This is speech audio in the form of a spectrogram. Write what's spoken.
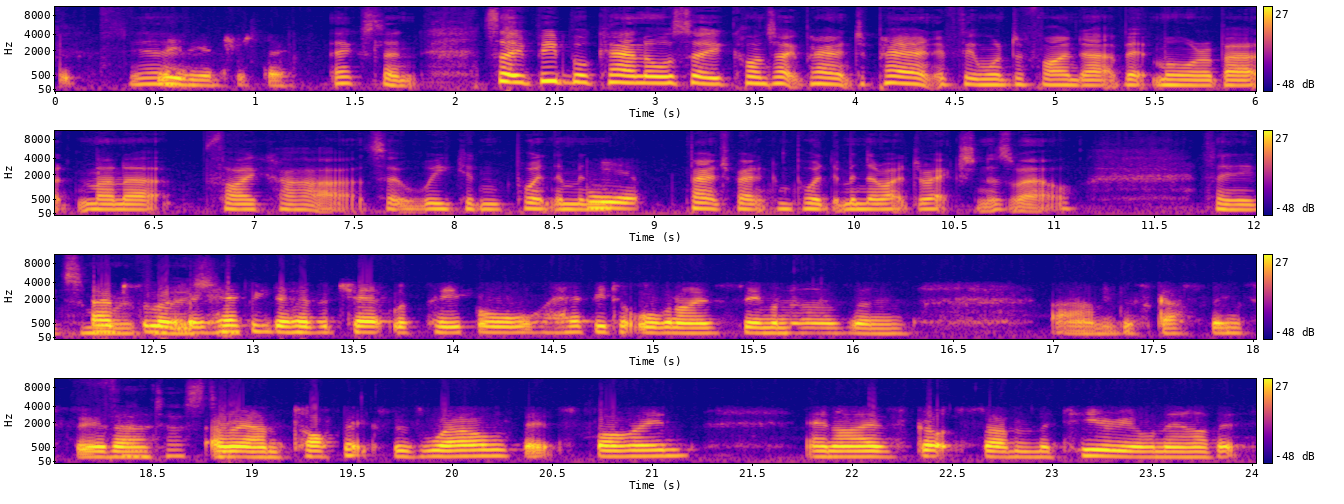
It's Yeah. really interesting. Excellent. So people can also contact parent to parent if they want to find out a bit more about Mana Whaikaha. So we can point them in Yeah. parent to parent can point them in the right direction as well if they need some more Absolutely. Happy to have a chat with people, happy to organise seminars and um, discuss things further Fantastic. around topics as well. That's fine. And I've got some material now that's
